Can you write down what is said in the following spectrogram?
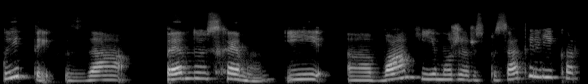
пити за певною схемою, і вам її може розписати лікар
